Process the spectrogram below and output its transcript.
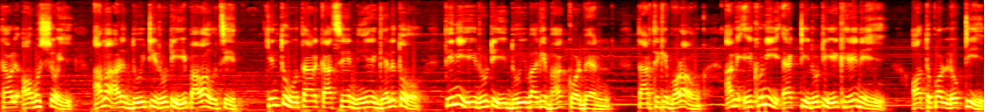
তাহলে অবশ্যই আমার দুইটি রুটি পাওয়া উচিত। কিন্তু তার কাছে নিয়ে গেলে তো তিনি রুটি দুই ভাগে ভাগ করবেন। তার থেকে বরং, আমি এখনই একটি রুটি খেয়ে নেই। অতপর লোকটি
